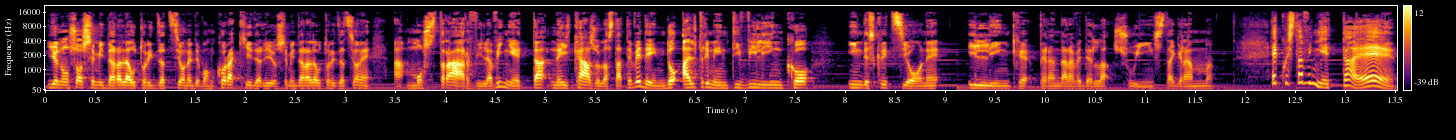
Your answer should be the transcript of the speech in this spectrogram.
io non so se mi darà l'autorizzazione, devo ancora chiedergli se mi darà l'autorizzazione a mostrarvi la vignetta, nel caso la state vedendo, altrimenti vi linko in descrizione il link per andare a vederla su Instagram. E questa vignetta è...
